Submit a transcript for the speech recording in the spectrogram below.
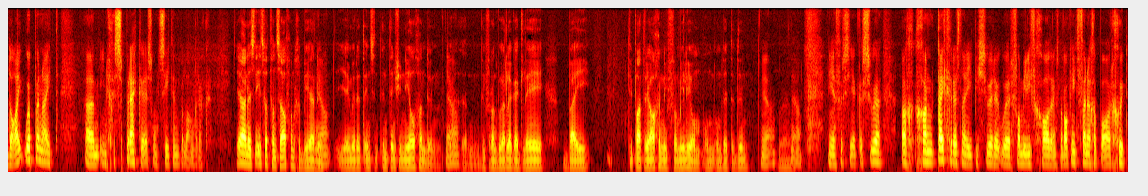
daai openheid ehm um, en gesprekke is ontsettend belangrik. Ja, en dit is nie iets wat van self gaan gebeur nie. Ja. Jy moet dit intentioneel gaan doen. Ja. Die verantwoordelikheid lê by die patriarg in die familie om om om dit te doen. Ja. Ja. ja. Nee, verseker. So ag gaan kyk gerus na die episode oor familievergaderings, maar dalk net vinnig 'n paar goed.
